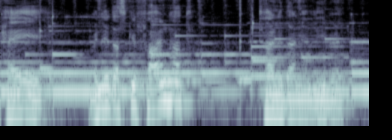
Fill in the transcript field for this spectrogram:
Hey, wenn dir das gefallen hat, teile deine Liebe.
